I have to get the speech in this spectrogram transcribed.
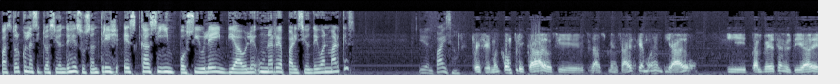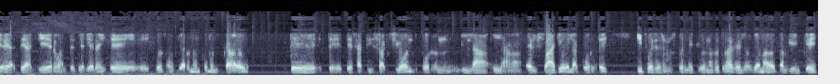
Pastor, con la situación de Jesús Santrich, ¿es casi imposible e inviable una reaparición de Iván Márquez? Y del paisa. Pues es muy complicado, si los mensajes que hemos enviado y tal vez en el día de, de ayer o antes de ayer eh, ellos enviaron un comunicado de, de- de satisfacción por la, la- el fallo de la Corte y pues eso nos permitió a nosotros hacerle un llamado también que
